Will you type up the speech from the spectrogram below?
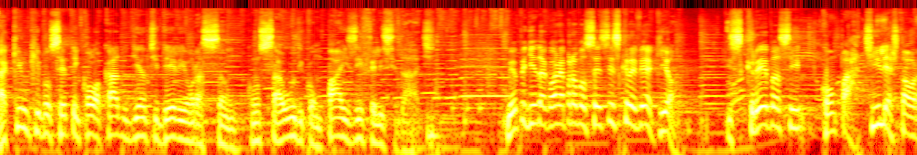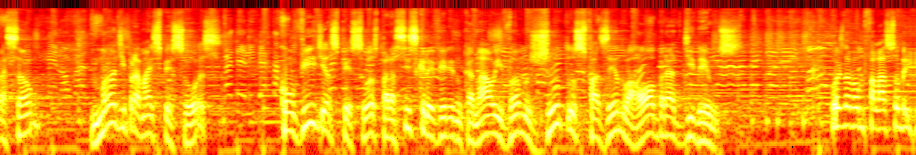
aquilo que você tem colocado diante dele em oração, com saúde, com paz e felicidade. Meu pedido agora é para você se inscrever aqui, ó. Inscreva-se, compartilhe esta oração, mande para mais pessoas. Convide as pessoas para se inscreverem no canal e vamos juntos fazendo a obra de Deus. Hoje nós vamos falar sobre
